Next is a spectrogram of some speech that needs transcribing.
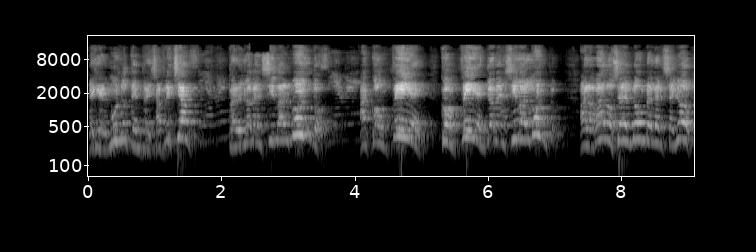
En el mundo tendréis aflicción. Pero yo he vencido al mundo. Ah, confíen, confíen, yo he vencido al mundo. Alabado sea el nombre del Señor.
